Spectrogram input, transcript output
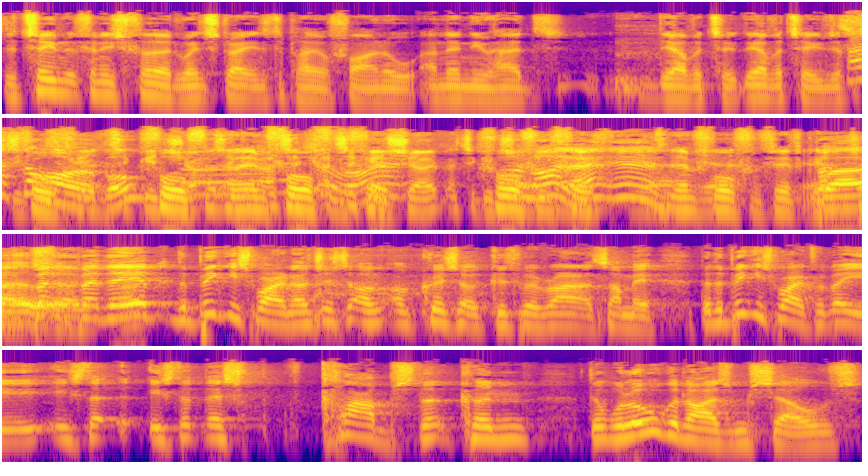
the team that finished third went straight into the playoff final, and then you had the other two, the other teams. That's fourth, not horrible. That's Fourth, and then That's a- fourth, that's a and good fifth. shout. That's a good Fourth shout. and fifth, that, yeah. and then fourth and fifth. But. Well, but, but the, the biggest worry, and I just uh, on, on Chris because we're running out of time here. But the biggest worry for me is that is that there's clubs that can that will organise themselves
